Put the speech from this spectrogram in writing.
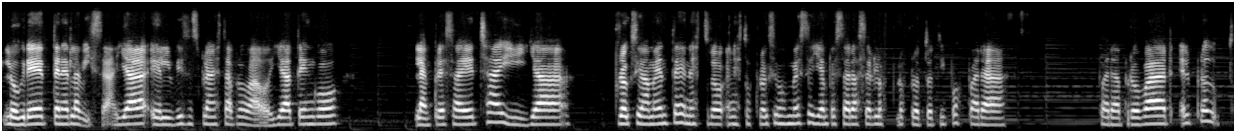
logré tener la visa, ya el business plan está aprobado, ya tengo la empresa hecha y ya próximamente, en, esto, en estos próximos meses, ya empezar a hacer los, los prototipos para, para probar el producto.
